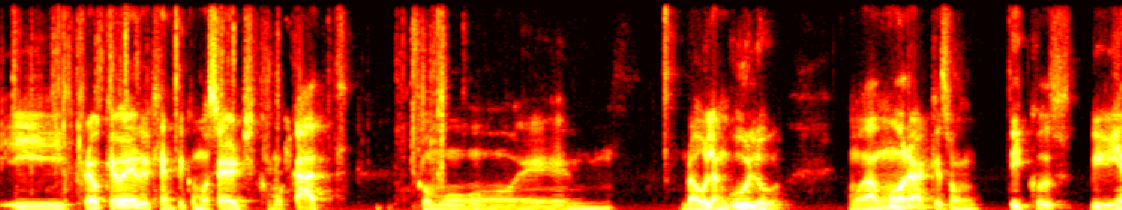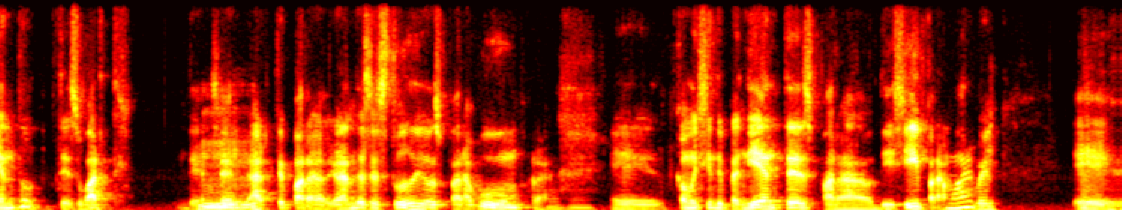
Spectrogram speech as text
Y creo que ver gente como Serge, como Kat, como eh, Raúl Angulo, como Dan Mora, que son ticos viviendo de su arte, de hacer arte para grandes estudios, para Boom, para eh, cómics independientes, para DC, para Marvel. Eh,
